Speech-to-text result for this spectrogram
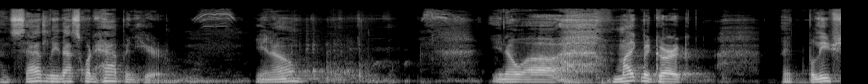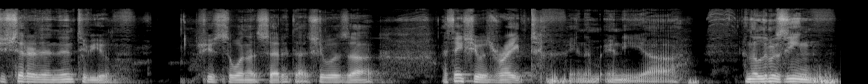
And sadly, that's what happened here. You know? You know, uh, Mike McGuirk, I believe she said it in an interview. She's the one that said it, that she was, uh, I think she was raped in the, in the, uh, in the limousine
